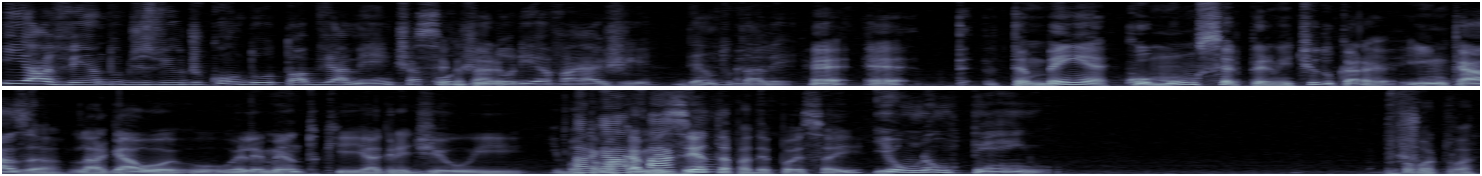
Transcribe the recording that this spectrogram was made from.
e havendo desvio de conduta, obviamente, a Secretário, corregedoria vai agir dentro da lei. É, é, também é comum ser permitido o cara ir em casa, largar o, o elemento que agrediu e, e botar largar uma camiseta para depois sair? Eu não tenho. Por favor, por favor.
